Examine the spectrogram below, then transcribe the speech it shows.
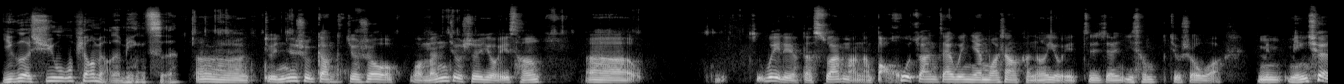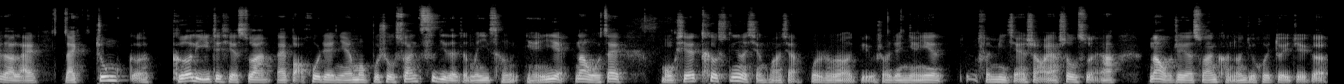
一个虚无缥缈的名词。嗯，对，那是刚就是说我们就是有一层呃胃里的酸嘛，那保护酸在胃黏膜上可能有一这这一层，就是我明明确的来来中隔隔离这些酸，来保护这些黏膜不受酸刺激的这么一层粘液。那我在某些特殊定的情况下，或者说比如说这粘液分泌减少呀、受损啊，那我这个酸可能就会对这个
